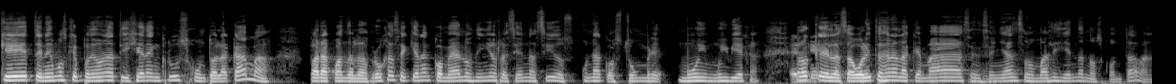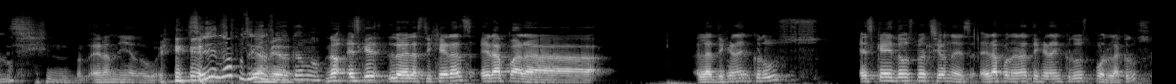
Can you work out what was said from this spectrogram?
que tenemos que poner una tijera en cruz junto a la cama para cuando las brujas se quieran comer a los niños recién nacidos. Una costumbre muy, muy vieja. Es Creo que- que las abuelitas eran las que más enseñanzas o más leyendas nos contaban, ¿no? Era miedo, güey. Sí, no, pues sí, al fin y al cabo. No, es que lo de las tijeras era para la tijera en cruz. Es que hay dos versiones. Era poner la tijera en cruz por la cruz.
